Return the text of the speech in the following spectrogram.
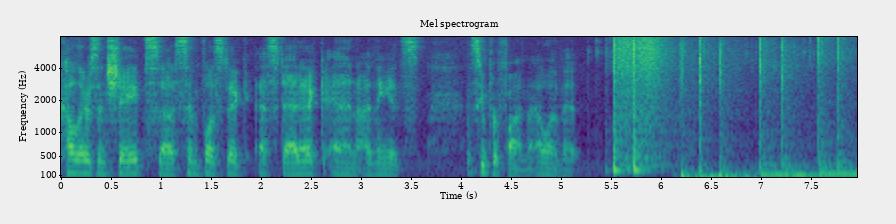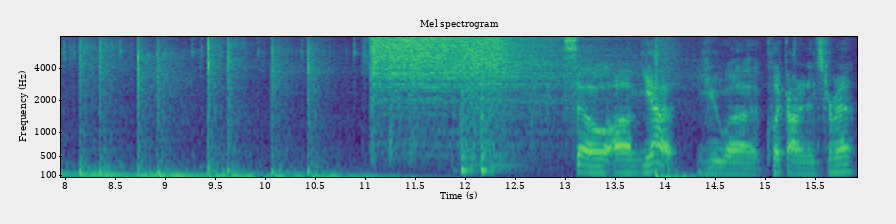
colors and shapes, uh, simplistic aesthetic, and I think it's super fun. I love it. So um, yeah, you uh, click on an instrument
